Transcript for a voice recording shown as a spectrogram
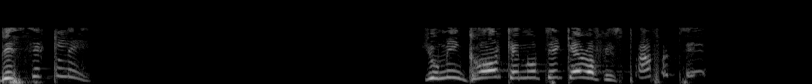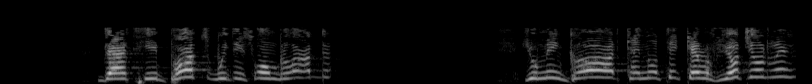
be sickly? You mean God cannot take care of his property? That he bought with his own blood? You mean God cannot take care of your children?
